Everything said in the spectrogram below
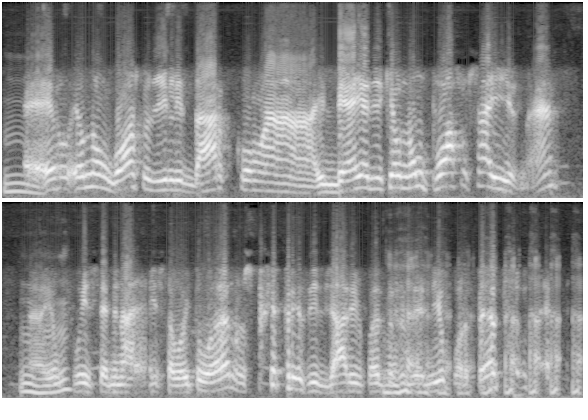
Hum. É, eu, eu não gosto de lidar com a ideia de que eu não posso sair, né? Uhum. Eu fui seminarista há oito anos, presidiário infantil juvenil, portanto. Né?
